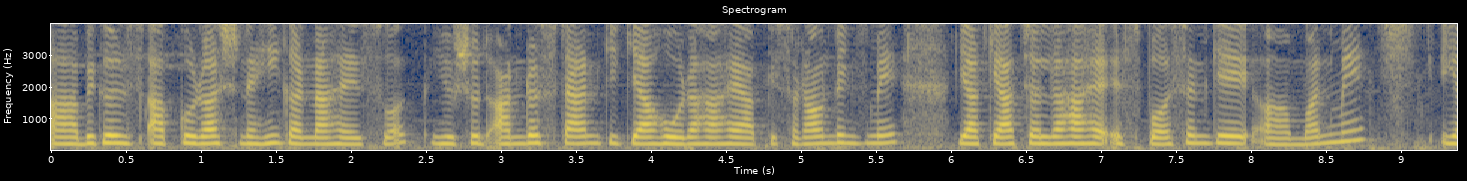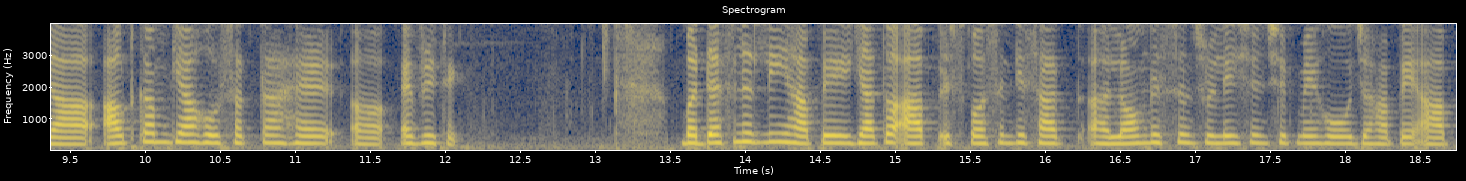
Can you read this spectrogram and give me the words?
बिकॉज़ uh, आपको रश नहीं करना है इस वक्त. यू शुड अंडरस्टैंड कि क्या हो रहा है आपकी सराउंडिंग्स में या क्या चल रहा है इस पर्सन के uh, मन में या आउटकम क्या हो सकता है एवरीथिंग बट डेफिनेटली यहाँ पे या तो आप इस पर्सन के साथ लॉन्ग डिस्टेंस रिलेशनशिप में हो जहाँ पे आप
